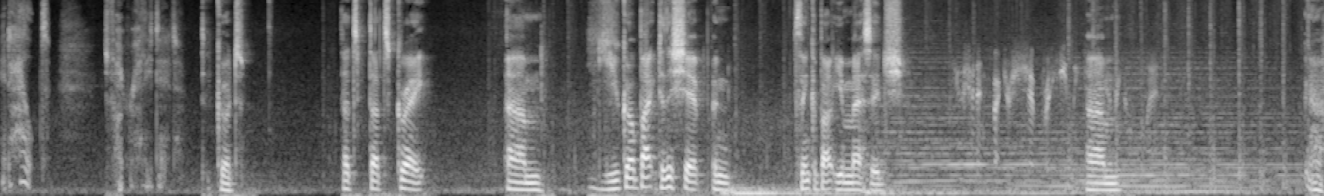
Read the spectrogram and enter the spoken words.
It helped. It really did. Good. That's that's great. Um, you go back to the ship and think about your message. You should inspect your ship for heat leaks. Um, ugh,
